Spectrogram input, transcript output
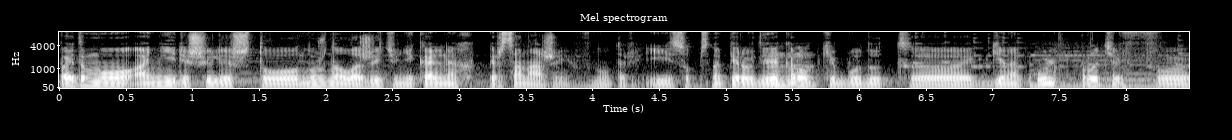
Поэтому они решили, что нужно ложить уникальных персонажей внутрь. И, собственно, первые две угу. коробки будут э, Генокульт против э,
